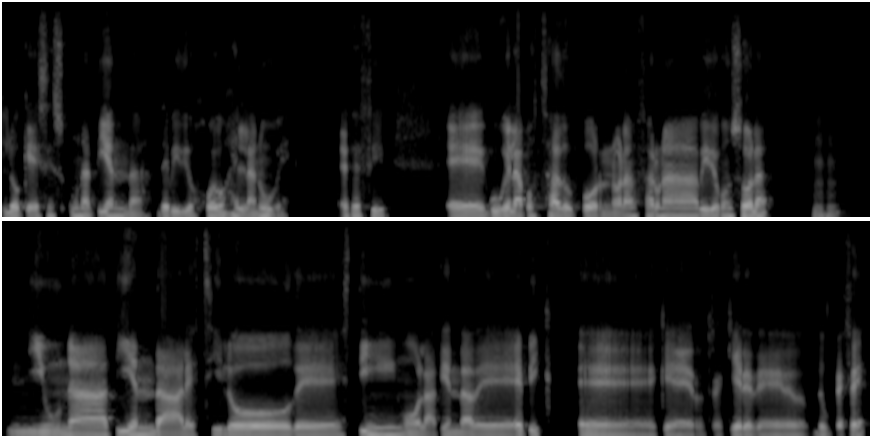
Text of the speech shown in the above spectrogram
lo que es es una tienda de videojuegos en la nube. Es decir, eh, Google ha apostado por no lanzar una videoconsola. Ni una tienda al estilo de Steam o la tienda de Epic, eh, que requiere de, de un PC,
